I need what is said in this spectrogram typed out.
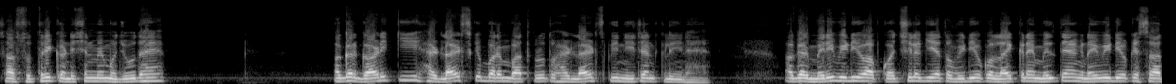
साफ़ सुथरी कंडीशन में मौजूद है। अगर गाड़ी की हेडलाइट्स के बारे में बात करूँ तो हेडलाइट्स भी नीट एंड क्लीन है। अगर मेरी वीडियो आपको अच्छी लगी है तो वीडियो को लाइक करें। मिलते हैं नई वीडियो के साथ।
